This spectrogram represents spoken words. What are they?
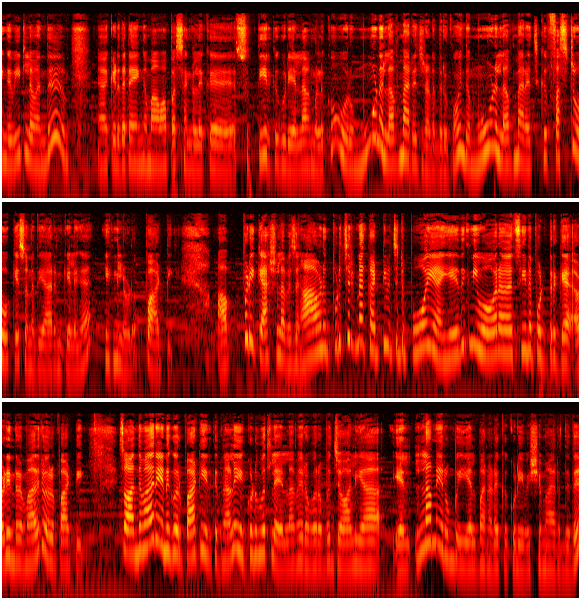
எங்கள் வீட்டில் வந்து கிட்டத்தட்ட எங்கள் மாமா பசங்களுக்கு சுற்றி இருக்கக்கூடிய எல்லாங்களுக்கும் ஒரு மூணு லவ் மேரேஜ் நடந்திருக்கும். இந்த மூணு லவ் மேரேஜ்க்கு ஃபஸ்ட்டு ஓகே சொன்னது யாருன்னு கேளுங்க. எங்களோட பாட்டி. அப்படி கேஷுவலாக பேசுங்க அவனுக்கு பிடிச்சிருக்குன்னா கட்டி வச்சுட்டு போயேன் எதுக்கு நீ ஓர சீனை போட்டிருக்க? அப்படின்ற மாதிரி ஒரு பாட்டி. ஸோ அந்த மாதிரி எனக்கு ஒரு பாட்டி இருக்கிறதுனால என் குடும்பத்தில் எல்லாமே ரொம்ப ரொம்ப ஜாலியாக எல்லாமே ரொம்ப இயல்பாக நடக்கக்கூடிய விஷயமா இருந்தது.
